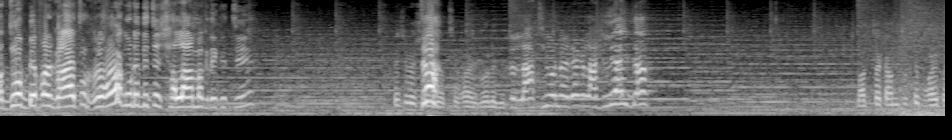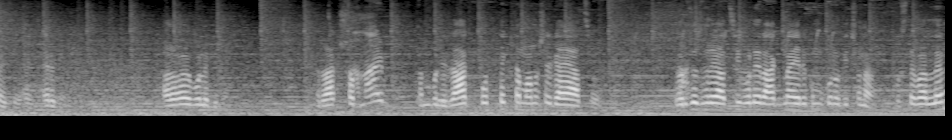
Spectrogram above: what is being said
আজব ব্যাপার গায়ে তোর রাগ উঠে দিচ্ছে শালা আমাকে দেখেছি বেশি বেশি হয়ে যাচ্ছে ভাই বলে দিন তো লাঠিও না এটাকে লাঠি লিয়ে আই যা। বাচ্চা কান্দতে ভয় পাইছে ভাই ছেড়ে দিন ভালোভাবে বলে দিন রাগ সব আমার আমি বলি রাগ প্রত্যেকটা মানুষের গায়ে আছে। ধৈর্য ধরে আছি বলে রাগ না এরকম কোনো কিছু না। বুঝতে পারলেন?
